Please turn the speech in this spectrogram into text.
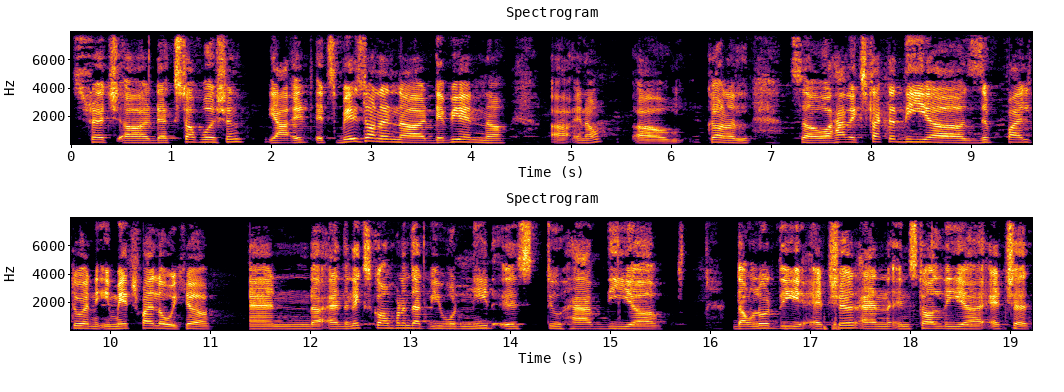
stretch uh, desktop version. Yeah it, it's based on an Debian you know um, kernel. So I have extracted the zip file to an image file over here. And and the next component that we would need is to have the download the Etcher and install the uh, Etcher.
